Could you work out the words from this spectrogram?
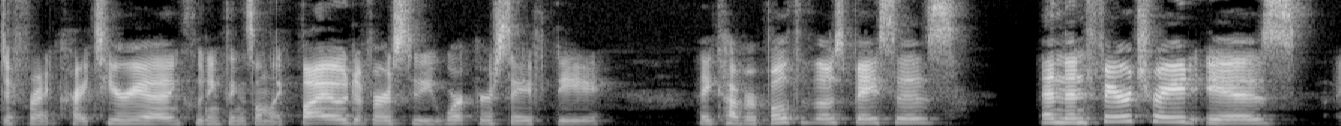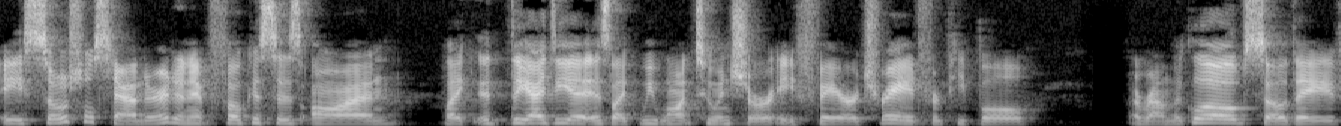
different criteria, including things on like biodiversity, worker safety. They cover both of those bases. And then fair trade is a social standard and it focuses on like it, the idea is like we want to ensure a fair trade for people around the globe. So they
